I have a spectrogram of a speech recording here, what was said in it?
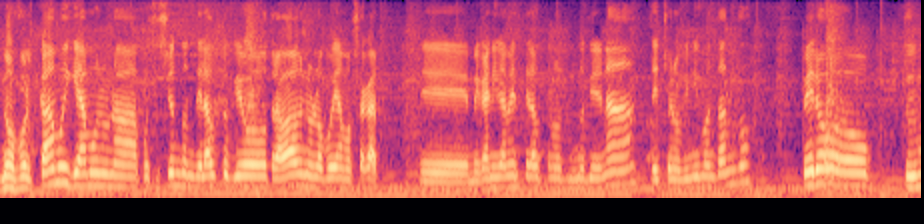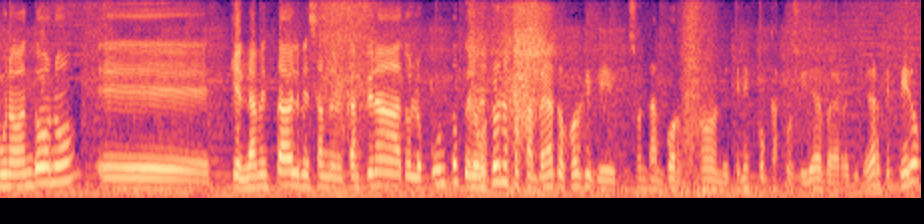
nos volcamos y quedamos en una posición donde el auto quedó trabado y no lo podíamos sacar. mecánicamente el auto no, tiene nada, de hecho nos vinimos andando, pero tuvimos un abandono que es lamentable pensando en el campeonato, en los puntos, pero... Sobre todo en estos campeonatos, Jorge, que, que son tan cortos, ¿no? donde tenés pocas posibilidades para recuperarte, pero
